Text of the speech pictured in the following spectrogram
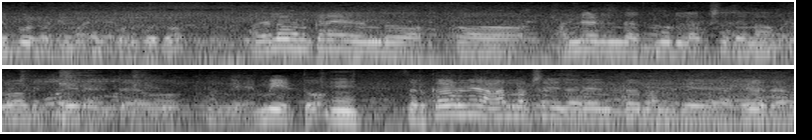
ರಿಪೋರ್ಟ್ ರೆಡಿ ಮಾಡಿ ಕೊಡ್ಬೋದು. ಅದೆಲ್ಲ ಒಂದು ಕಡೆ ಒಂದು ಹನ್ನೆರಡರಿಂದ ಹದಿಮೂರು ಲಕ್ಷ ಜನ ಮಡಿವಾಳಿದ್ದಾರೆ ಅಂತ ನನಗೆ ಹೆಮ್ಮೆ ಇತ್ತು. ಸರ್ಕಾರನೇ ಆರು ಲಕ್ಷ ಇದ್ದಾರೆ ಅಂತ ನಮಗೆ ಹೇಳಿದಾಗ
